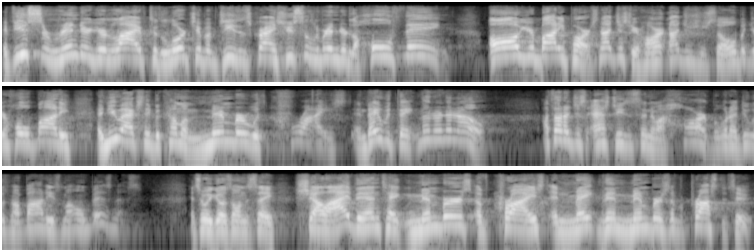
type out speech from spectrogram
If you surrender your life to the Lordship of Jesus Christ, you surrender the whole thing all your body parts, not just your heart, not just your soul, but your whole body, and you actually become a member with Christ. And they would think, no, no, no, no. I thought I'd just ask Jesus into my heart, but what I do with my body is my own business. And so he goes on to say, Shall I then take members of Christ and make them members of a prostitute?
